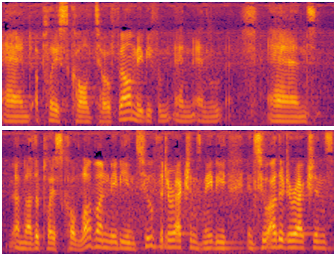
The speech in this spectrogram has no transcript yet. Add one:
and a place called Tofel, maybe from and and and another place called Lavan, maybe in two of the directions, maybe in two other directions.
